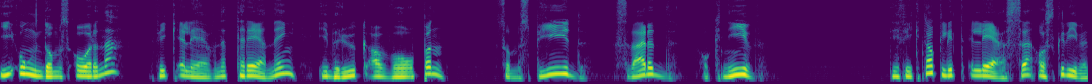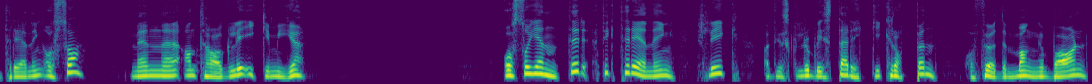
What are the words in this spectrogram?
I ungdomsårene fikk elevene trening i bruk av våpen som spyd, sverd og kniv. De fikk nok litt lese- og skrivetrening også, men eh, antagelig ikke mye. Også jenter fikk trening slik at de skulle bli sterke i kroppen og føde mange barn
